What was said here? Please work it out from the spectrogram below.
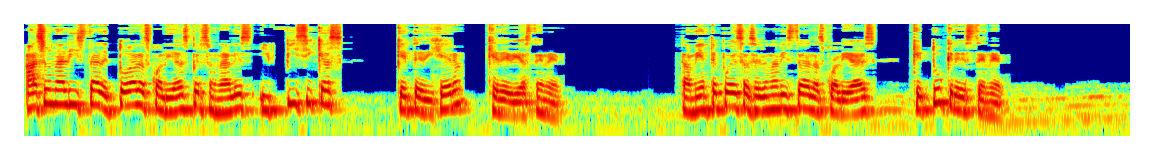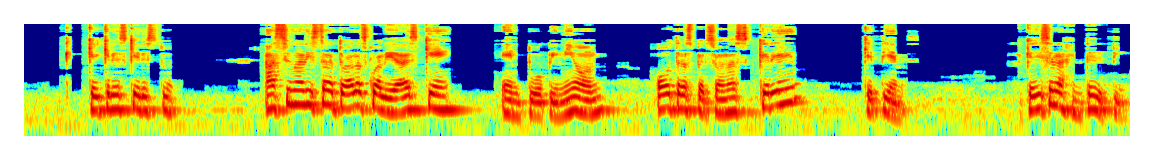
Haz una lista de todas las cualidades personales y físicas que te dijeron que debías tener. También te puedes hacer una lista de las cualidades que tú crees tener. ¿Qué crees que eres tú? Hazte una lista de todas las cualidades que, en tu opinión, otras personas creen que tienes. ¿Qué dice la gente de ti?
